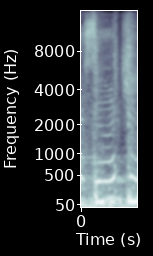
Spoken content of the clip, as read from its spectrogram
మనసు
